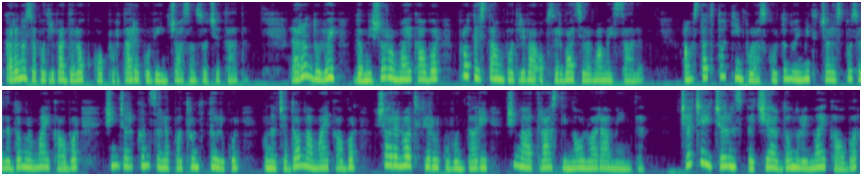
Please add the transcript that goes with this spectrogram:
care nu se potrivea deloc cu o purtare cuvincioasă în societate. La rândul lui, domnișorul Mycauber protesta împotriva observațiilor mamei sale. Am stat tot timpul ascultând uimit cele spuse de domnul Mycauber și încercând să le pătrund tâlcul, până ce doamna Mycauber și-a reluat firul cuvântării și mi-a atras din nou luarea aminte. Ceea ce îi cer în special domnului Mycauber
